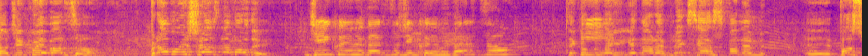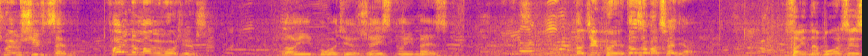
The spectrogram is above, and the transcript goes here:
No dziękuję bardzo. Brawo jeszcze raz dla młodych. Dziękujemy bardzo, dziękujemy bardzo. Tylko I- tutaj jedna refleksja z panem y, posłem Siwcem. Fajną mamy młodzież. No i młodzież żeńską i męską. No dziękuję, do zobaczenia. Fajna młodzież,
